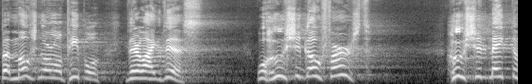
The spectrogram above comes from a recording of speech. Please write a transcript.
but most normal people, they're like this. Well, who should go first? Who should make the,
